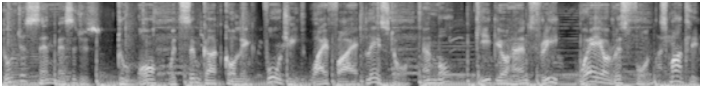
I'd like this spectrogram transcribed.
Don't just send messages. Do more with SIM card calling, 4G, Wi-Fi, Play Store, and more. Keep your hands free. Wear your wrist phone smartly.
